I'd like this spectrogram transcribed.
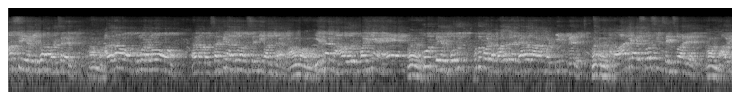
ஆசிரியர்களுக்கு தான் பிரச்சனை இருக்கு. அவன் குமரனும் நம்ம சத்யநாதனும் செஞ்சு காமிச்சாங்க. என்னன்னா ஒரு பையன். ஊர் பேர் பொது புதுக்கோட்டை பக்கத்துல தேவதாரம் பட்டின்னு பேரு வாத்தியார் சோசியல் சயின்ஸ். அவரே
